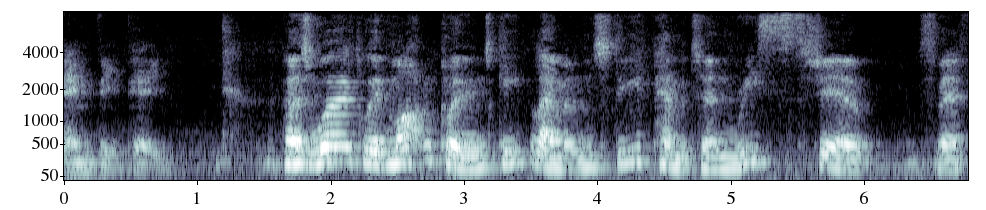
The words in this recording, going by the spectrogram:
MVP, has worked with Martin Clunes, Keith Lemon, Steve Pemberton, Reece Shearsmith,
